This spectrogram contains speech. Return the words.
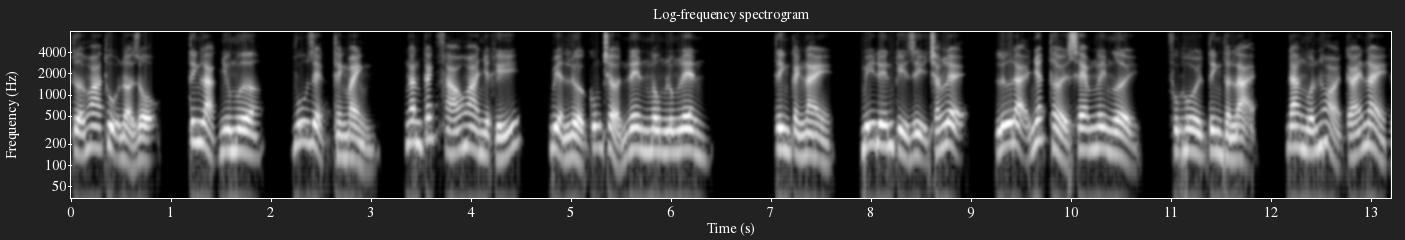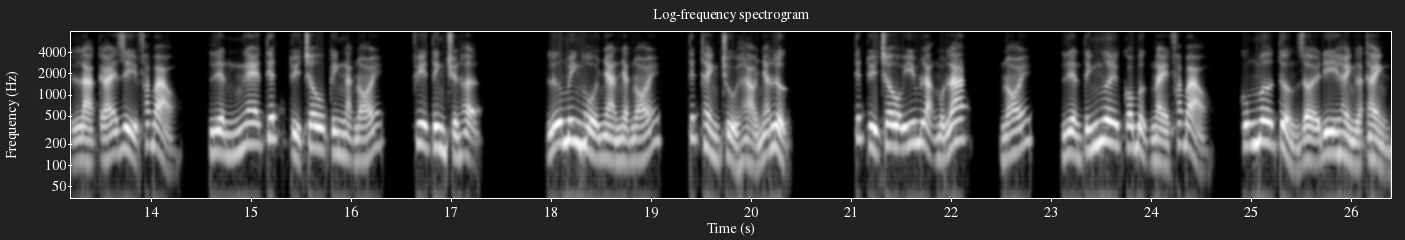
tựa hoa thụ nở rộ, tinh lạc như mưa, vũ dệt thành mảnh, ngăn cách pháo hoa nhiệt khí, biển lửa cũng trở nên ngông lung lên. Tình cảnh này, Mỹ đến kỳ dị trắng lệ, Lữ Đại nhất thời xem ngây người, phục hồi tinh thần lại, đang muốn hỏi cái này là cái gì pháp bảo, liền nghe Tiết Tùy Châu kinh ngạc nói, phi tinh truyền hận. Lữ Minh Hồ nhàn nhạt nói, Tiết thành chủ hảo nhãn lực. Tiết Tùy Châu im lặng một lát, nói, liền tính ngươi có bực này pháp bảo, cũng mơ tưởng rời đi hành là thành.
